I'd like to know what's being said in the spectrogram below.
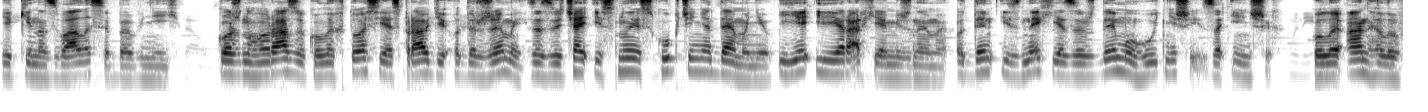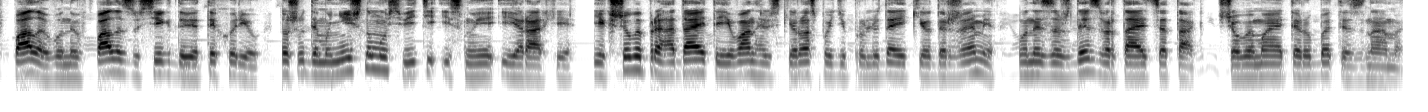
які назвали себе в ній. Кожного разу, коли хтось є справді одержимий, зазвичай існує скупчення демонів і є ієрархія між ними. Один із них є завжди могутніший за інших. Коли ангели впали, вони впали з усіх дев'яти хорів. Тож у демонічному світі існує ієрархія. Якщо ви пригадаєте євангельські розповіді про людей, які одержимі, вони завжди звертаються так, що ви маєте робити з нами,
